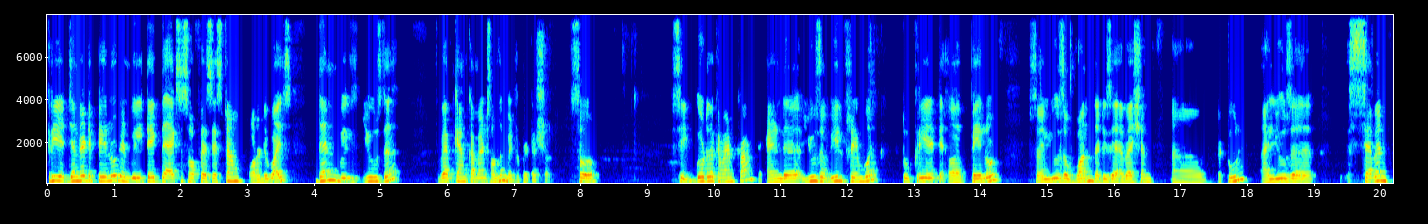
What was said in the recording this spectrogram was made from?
create generate a payload and we'll take the access of a system or a device. Then we'll use the webcam commands on the meterpreter shell so see go to the command prompt and uh, use a wheel framework to create a payload. So i'll use a one that is a evasion uh, tool. I'll use a seven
